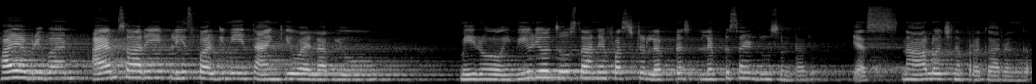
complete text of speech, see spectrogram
Hi everyone I'm sorry please forgive me thank you I love you మీరు ఈ వీడియో చూస్తానే ఫస్ట్ లెఫ్ట్ లెఫ్ట్ సైడ్ చూసుంటారు. ఎస్ నా ఆలోచన ప్రకారంగా.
